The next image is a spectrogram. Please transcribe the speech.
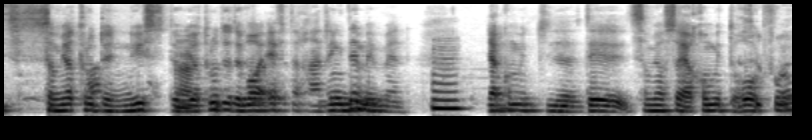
Som jag trodde nyss. Det, jag trodde det var efter han ringde mig men Mm. jag kommer inte, det, som jag sa, jag kommer inte ihåg. För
